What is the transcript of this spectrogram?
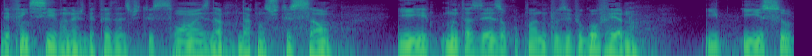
defensiva, né, de defesa das instituições, da, da Constituição e muitas vezes ocupando inclusive o governo. E, e, isso,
